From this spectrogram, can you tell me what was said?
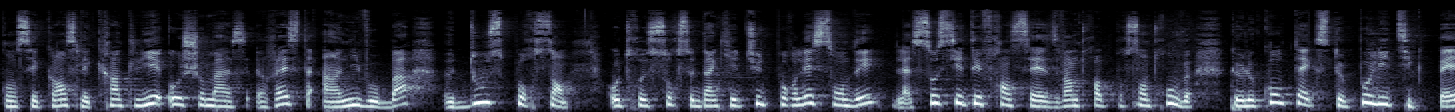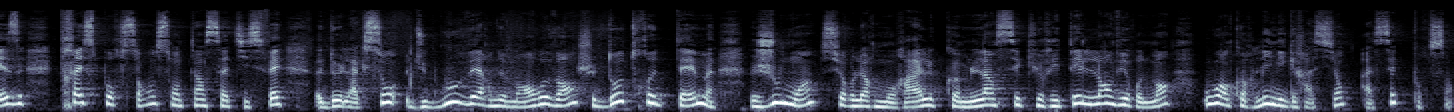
Conséquence, les craintes liées au chômage restent à un niveau bas, 12%. Autre source d'inquiétude pour les sondés, la société française. 23% trouvent que le contexte politique pèse. 13% sont insatisfaits de l'action du gouvernement. En revanche, d'autres thèmes jouent moins sur leur morale, comme l'insécurité, l'environnement ou encore l'immigration à 7%.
